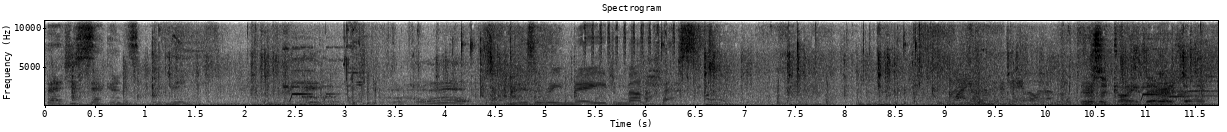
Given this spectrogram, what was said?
30 seconds remaining. Misery made manifest. There's a guy there, I think.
